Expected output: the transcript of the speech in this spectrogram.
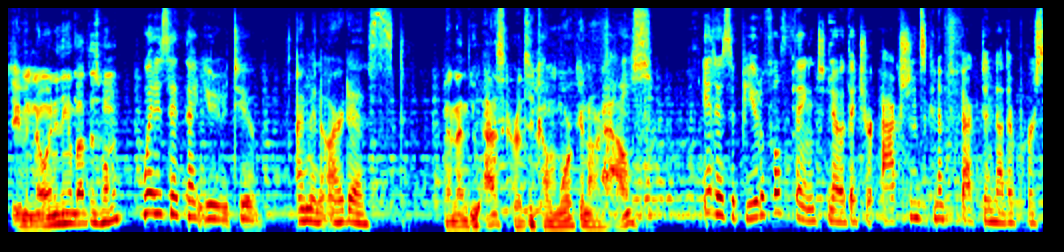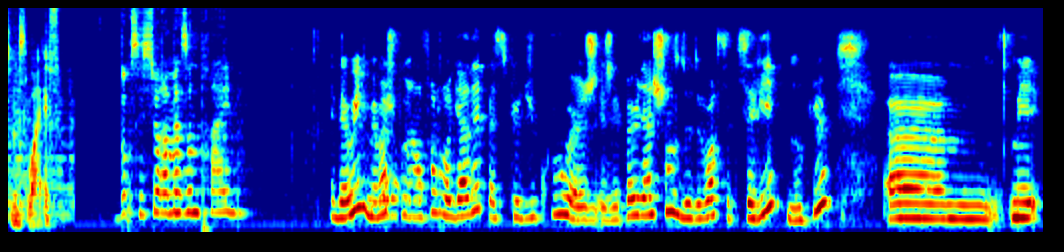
Do you even know anything about this woman? What is it that you do? I'm an artist. And then you ask her to come work in our house? It is a beautiful thing to know that your actions can affect another person's life. Donc c'est sur Amazon Prime. Eh ben oui, mais moi je pourrais enfin le regarder parce que du coup, euh, j'ai pas eu la chance de, de voir cette série non plus. Euh, mais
